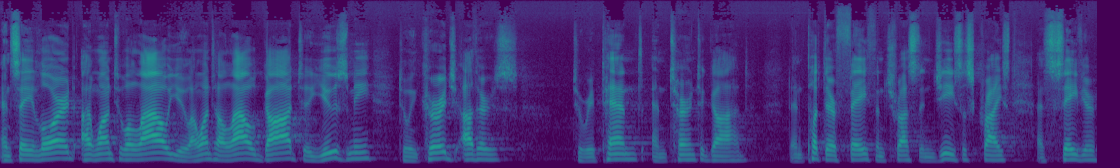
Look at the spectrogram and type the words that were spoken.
and say, Lord, I want to allow you, I want to allow God to use me to encourage others to repent and turn to God and put their faith and trust in Jesus Christ as Savior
